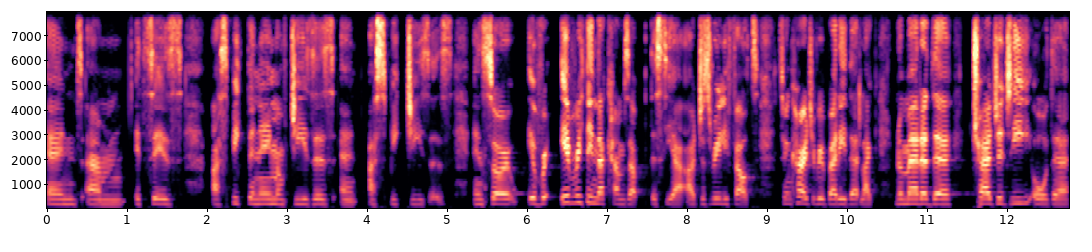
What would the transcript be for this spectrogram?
And um, it says, I speak the name of Jesus and I speak Jesus. And so every, everything that comes up this year, I just really felt to encourage everybody that like, no matter the tragedy or the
